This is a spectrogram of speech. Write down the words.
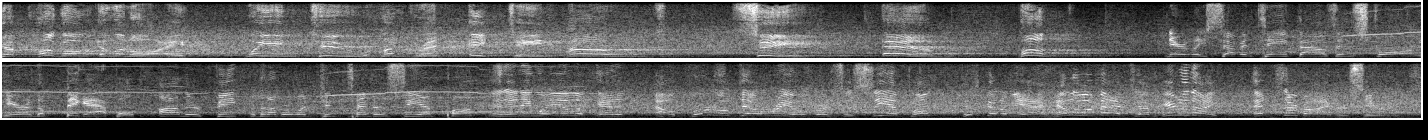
Chicago, Illinois, weighing 218 pounds, CM Punk. Nearly 17,000 strong here in the Big Apple on their feet for the number one contender, CM Punk. And any way you look at it, Alberto Del Rio versus CM Punk is going to be a hell of a matchup here tonight at Survivor Series.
